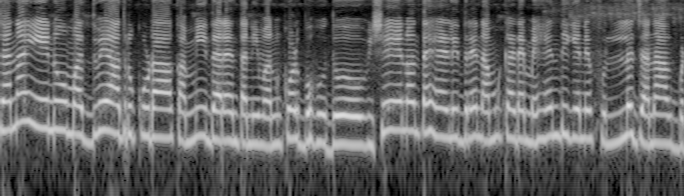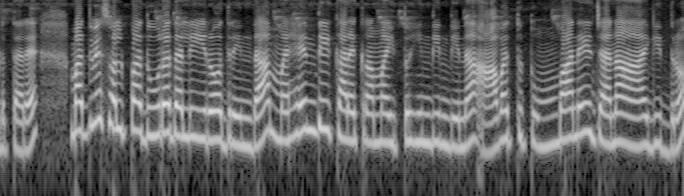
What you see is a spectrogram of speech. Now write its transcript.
ಜನ ಏನು ಮದುವೆ ಆದರೂ ಕೂಡ ಕಮ್ಮಿ ಇದ್ದಾರೆ ಅಂತ ನೀವು ಅಂದ್ಕೊಳ್ಬಹುದು ವಿಷಯ ಏನು ಅಂತ ಹೇಳಿದರೆ ನಮ್ಮ ಕಡೆ ಮೆಹೆಂದಿಗೆ ಫುಲ್ ಜನ ಆಗಿಬಿಡ್ತಾರೆ. ಮದುವೆ ಸ್ವಲ್ಪ ದೂರದಲ್ಲಿ ಇರೋದ್ರಿಂದ ಮೆಹಂದಿ ಕಾರ್ಯಕ್ರಮ ಇತ್ತು ಹಿಂದಿನ ದಿನ. ಆವತ್ತು ತುಂಬಾ ಜನ ಆಗಿದ್ದರು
